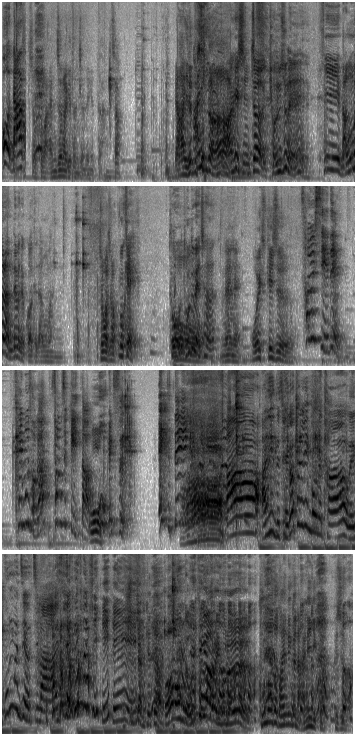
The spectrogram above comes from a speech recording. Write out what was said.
어나 조금 안전하게 던져야 되겠다. 자, 야 이래도 아니. 친다. 낙이 진짜 변수네. 이 낙만 안 되면 될 것 같아 낙만. 좋아 좋아. 오케이. 오. 도, 도도 괜찮아. 네네. OX 퀴즈. 서울시에는 세무서가 30개 있다. 오. O, X. 아 아, 아니 근데 제가 틀린 거는 다 외국 문제였지만 쉽지 세분이 않겠다. 어, 근데 어떻게 알아 이거를? 구마다 다 있는 건 아니니까. 그죠?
